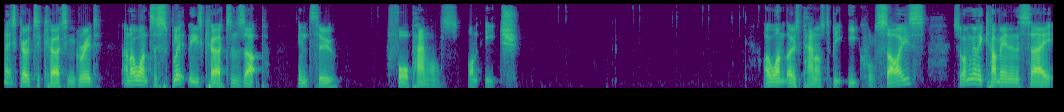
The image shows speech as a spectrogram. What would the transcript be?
Let's go to curtain grid. And I want to split these curtains up into four panels on each. I want those panels to be equal size. So I'm going to come in and say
